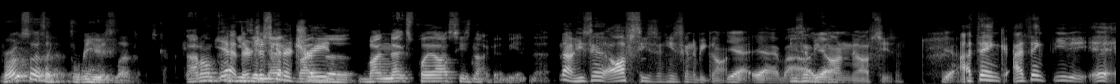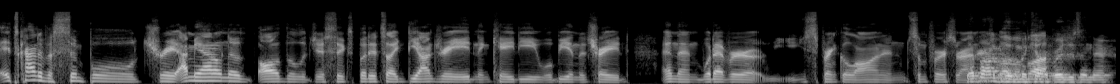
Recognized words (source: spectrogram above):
Bro still has like three years left on his contract. I don't think Yeah, he's they're in just gonna by trade- the, by next playoffs. He's not gonna be in net. No, he's in off season. He's gonna be gone. yeah, yeah, but, He's gonna be yeah, gone in the off season. Yeah. I think I think it's kind of a simple trade. I mean, I don't know all the logistics, but it's like DeAndre Ayton and KD will be in the trade, and then whatever you sprinkle on and some first They'll probably blah, put blah, blah. Bridges in there.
